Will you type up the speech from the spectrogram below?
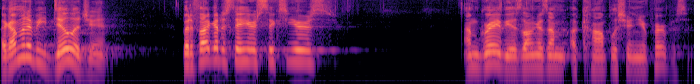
like, I'm going to be diligent, but if I got to stay here six years, I'm gravy as long as I'm accomplishing your purposes.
